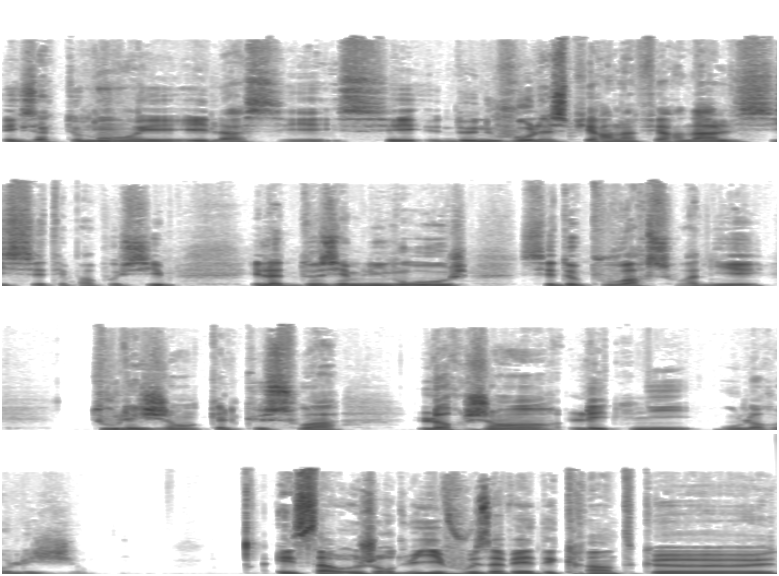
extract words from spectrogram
Exactement. Et, et là, c'est c'est de nouveau la spirale infernale, si c'était pas possible. Et la deuxième ligne rouge, c'est de pouvoir soigner tous les gens, quel que soit leur genre, l'ethnie ou leur religion. Et ça, aujourd'hui, vous avez des craintes que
